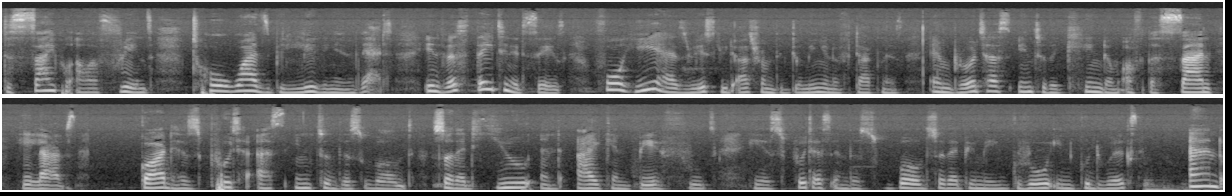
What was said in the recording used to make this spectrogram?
disciple our friends towards believing in that. In verse 13, it says, For He has rescued us from the dominion of darkness and brought us into the kingdom of the Son He loves. God has put us into this world so that you and I can bear fruits. He has put us in this world so that we may grow in good works and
